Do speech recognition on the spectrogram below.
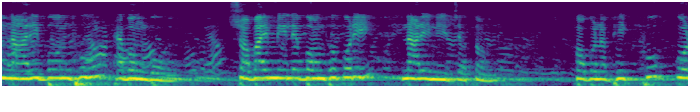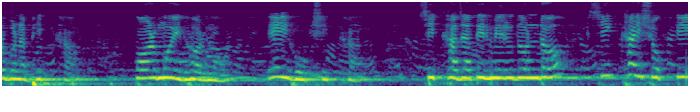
নারী বন্ধু এবং বোন, সবাই মিলে বন্ধ করি নারী নির্যাতন। হব না ভিক্ষুক, করব না ভিক্ষা। কর্মই ধর্ম, এই হোক শিক্ষা। শিক্ষা জাতির মেরুদণ্ড, শিক্ষাই শক্তি,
